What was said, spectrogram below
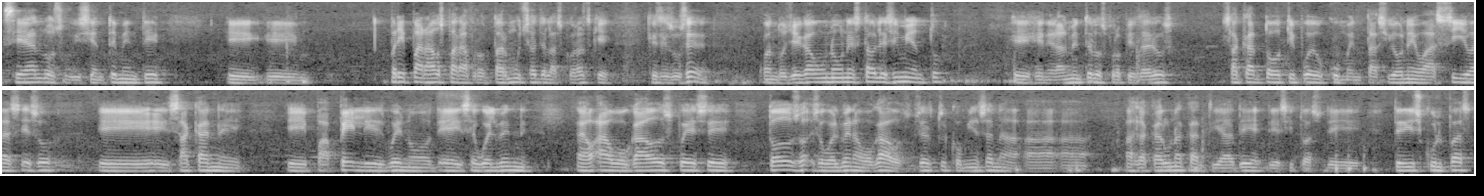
sean lo suficientemente eh, eh, preparados para afrontar muchas de las cosas que, se suceden. Cuando llega uno a un establecimiento, eh, generalmente los propietarios sacan todo tipo de documentación evasivas, eso sacan papeles, bueno, se vuelven abogados, pues todos se vuelven abogados, ¿cierto? Y comienzan a, sacar una cantidad de, de, de, disculpas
